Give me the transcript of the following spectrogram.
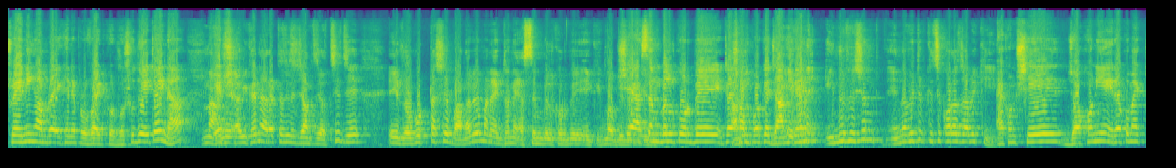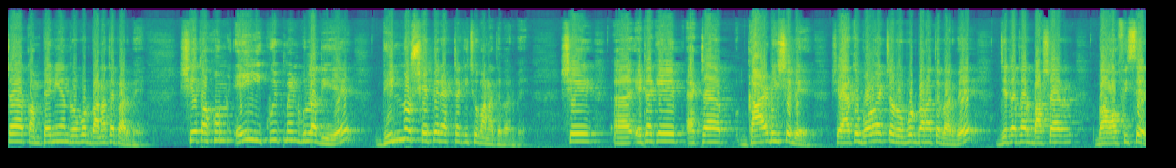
ট্রেনিং আমরা এখানে প্রোভাইড করব। শুধু এটাই না আমি আমি এখানে আরেকটা জিনিস জানতে চাচ্ছি যে এই রোবটটা সে বানাবে মানে এক ধরনের অ্যাসেম্বল করবে কিংবা সে অ্যাসেম্বল করবে এটা সম্পর্কে জানবে। এখানে ইনোভেশন ইনোভেটিভ কিছু করা যাবে কি? এখন সে যখনই এরকম একটা কম্প্যানিয়ান রোবট বানাতে পারবে সে তখন এই ইকুইপমেন্টগুলো দিয়ে ভিন্ন শেপের একটা কিছু বানাতে পারবে। সে এটাকে একটা গার্ড হিসেবে, সে এত বড় একটা রোবট বানাতে পারবে, যেটা তার বাসার বা অফিসের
